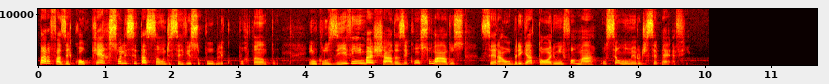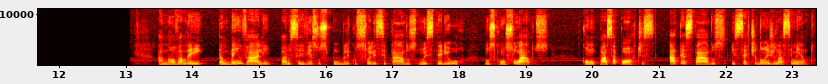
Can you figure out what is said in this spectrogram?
Para fazer qualquer solicitação de serviço público, portanto, inclusive em embaixadas e consulados, será obrigatório informar o seu número de CPF. A nova lei também vale para os serviços públicos solicitados no exterior, nos consulados, como passaportes, atestados e certidões de nascimento,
